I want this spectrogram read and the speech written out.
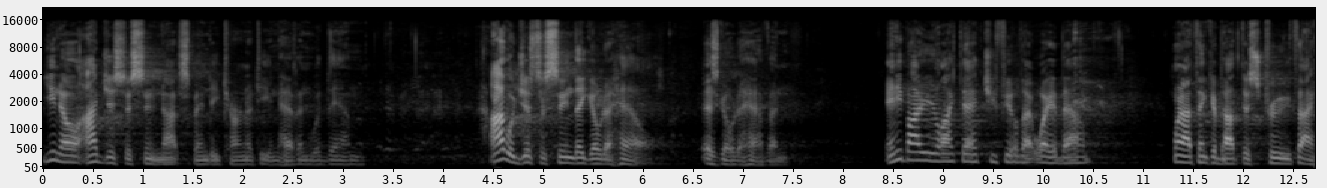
you know, I'd just as soon not spend eternity in heaven with them? I would just as soon they go to hell as go to heaven. Anybody like that you feel that way about? When I think about this truth, I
